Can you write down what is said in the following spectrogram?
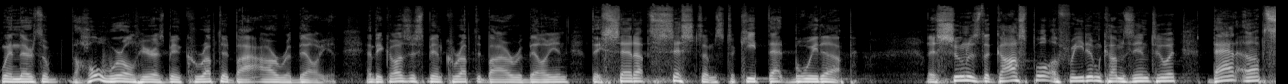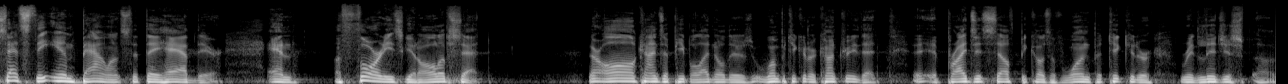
when there's a, the whole world here has been corrupted by our rebellion. And because it's been corrupted by our rebellion, they set up systems to keep that buoyed up. As soon as the gospel of freedom comes into it, that upsets the imbalance that they have there. And authorities get all upset. There are all kinds of people. I know there's one particular country that it prides itself because of one particular religious uh,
